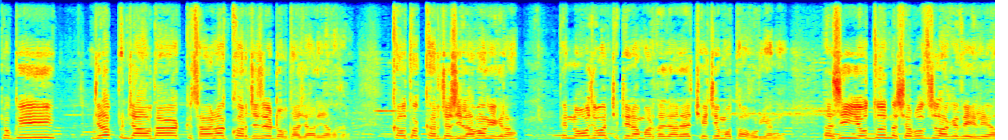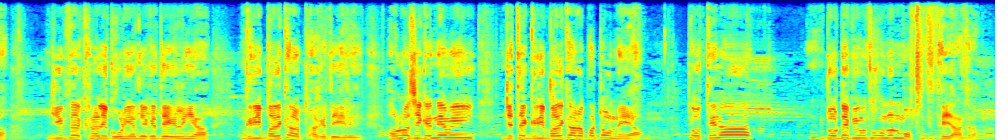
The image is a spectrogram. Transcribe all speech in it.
ਕਿਉਂਕਿ ਜਿਹੜਾ ਪੰਜਾਬ ਦਾ ਕਿਸਾਨ ਆ ਕਰਜ਼ੇ 'ਚ ਡੁੱਬਦਾ ਜਾ ਰਿਹਾ ਵਗਰ ਕਦੋਂ ਤੱਕ ਕਰਜ਼ਾ ਅਸੀਂ ਲਾਵਾਂਗੇ ਕਰਾਂ। ਤੇ ਨੌਜਵਾਨ ਚਿੱਟੇ ਨਾਲ ਮਰਦਾ ਜਾ ਰਿਹਾ ਛੇ ਛੇ ਮੌਤਾਂ ਹੋ ਰਹੀਆਂ ਨੇ। ਅਸੀਂ ਯੁੱਧ ਨਸ਼ਾ ਵਿਰੋਧ ਚਲਾ ਕੇ ਦੇਖ ਲਿਆ। ਜੀਵ ਤੇ ਰੱਖਣ ਵਾਲੀ ਗੋਲੀਆਂ ਦੇ ਕੇ ਦੇਖ ਲਈਆਂ। ਗਰੀਬਾਂ ਦੇ ਘਰ ਟਾ ਕੇ ਦੇਖ ਲਏ। ਹੁਣ ਅਸੀਂ ਕਹਿੰਦੇ ਹਾਂ ਵੀ ਜਿੱਥੇ ਗਰੀਬਾਂ ਦੇ ਘਰ ਆਪਾਂ ਢਾਉਂਦੇ ਆ ਤੇ ਉੱਥੇ ਨਾ ਡੋਡੇ ਫੀਮ ਤੋਂ ਉਹਨਾਂ ਨੂੰ ਮੁਫਤ ਦਿੱਤੇ ਜਾਣ ਕਰਾ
